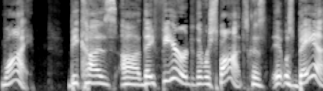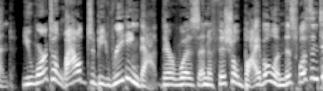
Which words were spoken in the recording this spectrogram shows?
Why? Because uh, they feared the response because it was banned. You weren't allowed to be reading that. There was an official Bible, and this wasn't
